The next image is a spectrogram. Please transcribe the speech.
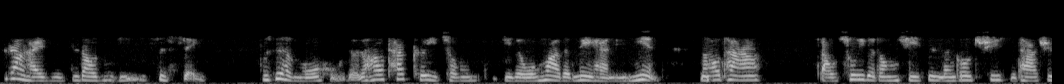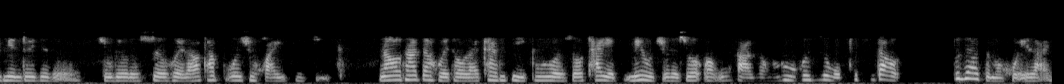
让孩子知道自己是谁，不是很模糊的。然后他可以从自己的文化的内涵里面，然后他找出一个东西是能够驱使他去面对这个主流的社会，然后他不会去怀疑自己，然后他再回头来看自己部落的时候，他也没有觉得说哦无法融入，或者是我不知道。不知道怎么回来，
